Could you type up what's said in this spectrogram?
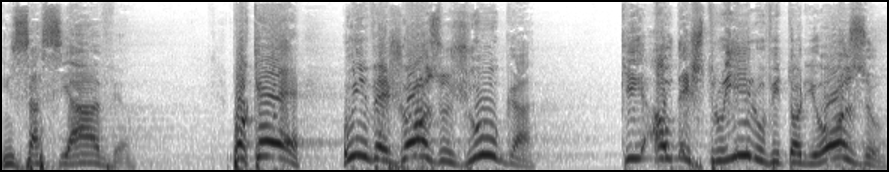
insaciável. Porque o invejoso julga que ao destruir o vitorioso,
